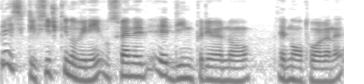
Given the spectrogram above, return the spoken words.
basically всички новини, освен е- един, примерно, едно отлагане,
